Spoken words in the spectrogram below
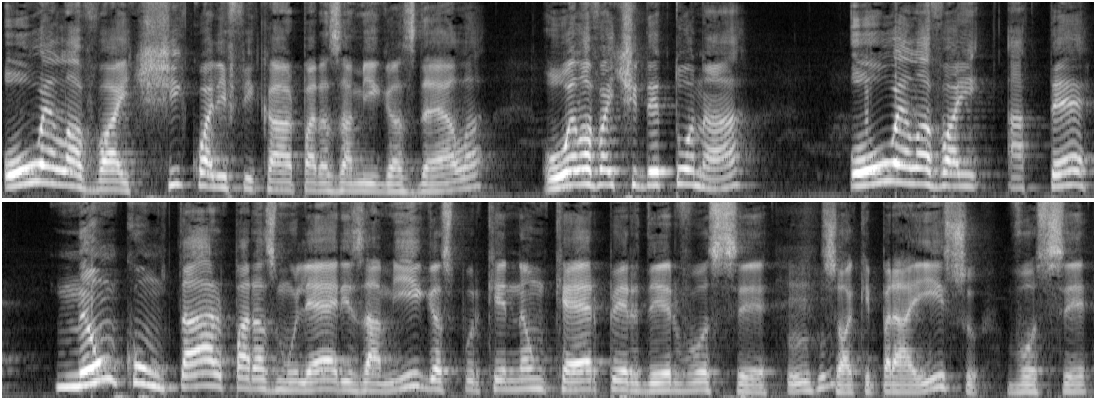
ou ela vai te qualificar para as amigas dela, ou ela vai te detonar, ou ela vai até não contar para as mulheres amigas porque não quer perder você. Uhum. Só que para isso você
